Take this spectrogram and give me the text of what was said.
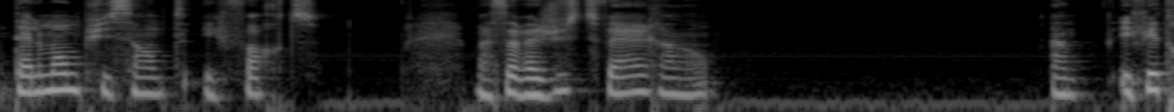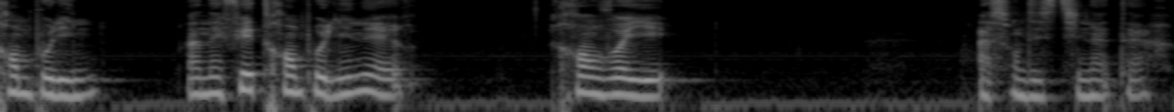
est tellement puissante et forte, ben ça va juste faire un, un effet trampoline, un effet trampoline et renvoyer à son destinataire.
